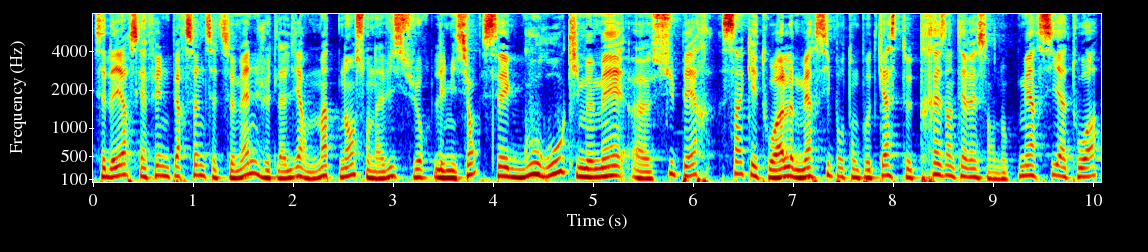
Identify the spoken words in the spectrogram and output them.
C'est d'ailleurs ce qu'a fait une personne cette semaine je vais te la lire maintenant, son avis sur l'émission. C'est Gourou qui me met euh, super 5 étoiles. Merci pour ton podcast très intéressant. Donc merci à toi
